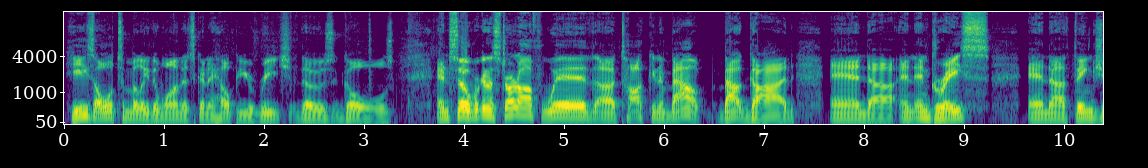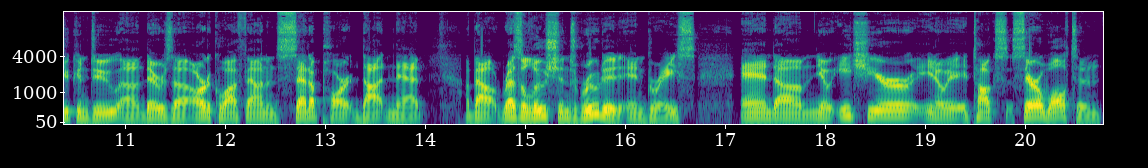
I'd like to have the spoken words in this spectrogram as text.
He's ultimately the one that's going to help you reach those goals. And so we're going to start off with uh, talking about about God and uh, and and grace and uh, things you can do. Uh, there's an article I found in setapart.net about resolutions rooted in grace. And um, you know, each year, you know, it, it, talks Sarah Walton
